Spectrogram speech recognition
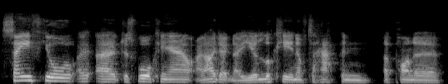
say, if you're uh, uh, just walking out and I don't know, you're lucky enough to happen upon a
